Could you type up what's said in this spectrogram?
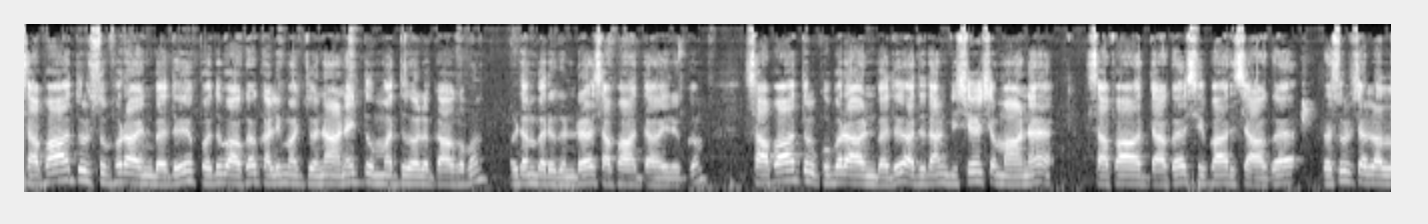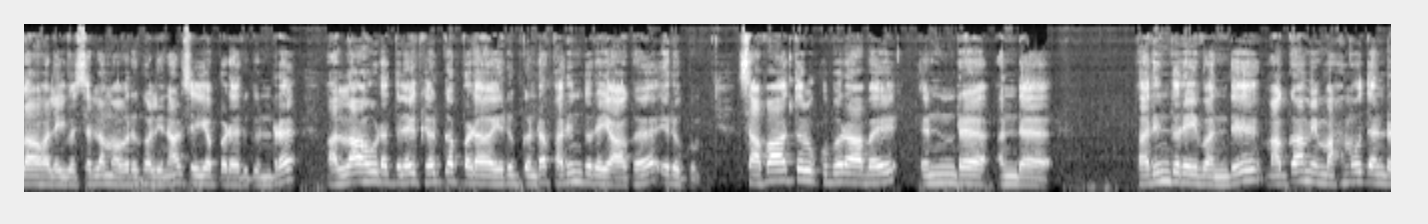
சபாத்துல் சுஃப்ரா என்பது பொதுவாக களிமச்சொன்ன அனைத்து உம்மத்துகளுக்காகவும் இடம்பெறுகின்ற சபாத்தாக இருக்கும் சபாத்துல் குபரா என்பது அதுதான் விசேஷமான சபாத்தாக சிபாரிசாக ரசூல் சல்லாஹ் அலைஹி அவர்களினால் செய்யப்பட இருக்கின்ற அல்லாஹுடத்திலே கேட்கப்பட இருக்கின்ற பரிந்துரையாக இருக்கும். சபாத்துல் குபராவை என்ற அந்த பரிந்துரை வந்து மகாமி மஹமூத் என்ற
